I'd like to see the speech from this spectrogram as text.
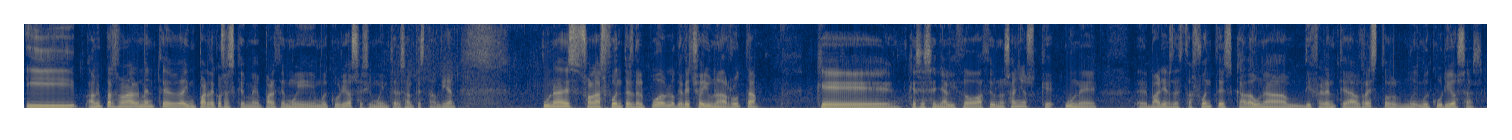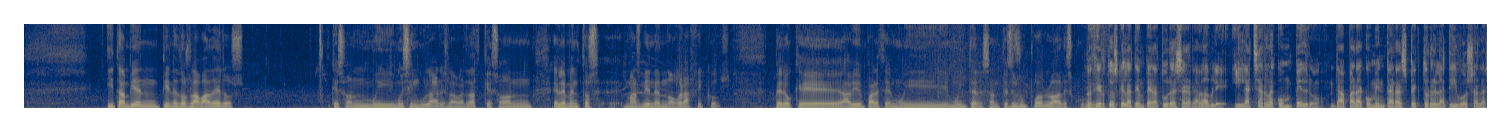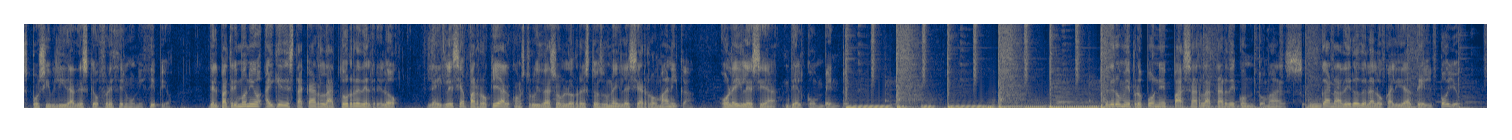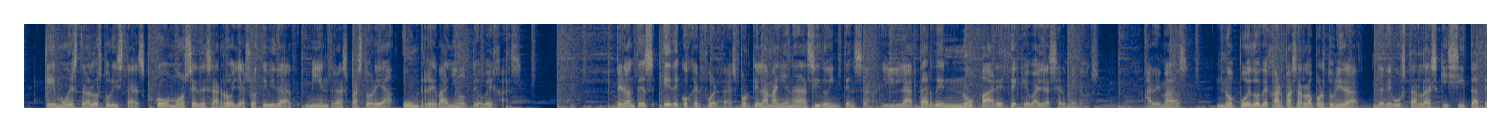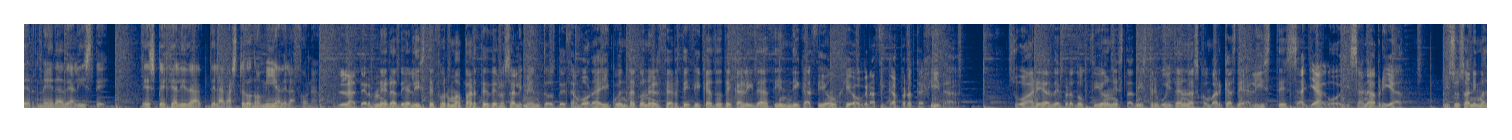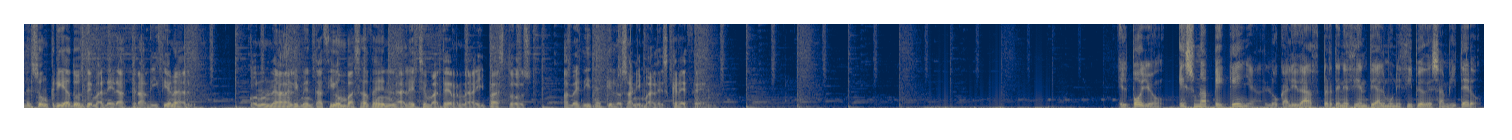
y a mí personalmente hay un par de cosas que me parecen muy, muy curiosas y muy interesantes también. Una son las fuentes del pueblo, que de hecho hay una ruta que, que se señalizó hace unos años que une eh, varias de estas fuentes, cada una diferente al resto, muy, muy curiosas. Y también tiene dos lavaderos que son muy, muy singulares, la verdad, que son elementos eh, más bien etnográficos, pero que a mí me parecen muy, muy interesantes. Es un pueblo a descubrir. Lo cierto es que la temperatura es agradable y la charla con Pedro da para comentar aspectos relativos a las posibilidades que ofrece el municipio. Del patrimonio hay que destacar la Torre del Reloj, la iglesia parroquial construida sobre los restos de una iglesia románica o la iglesia del convento. Pedro me propone pasar la tarde con Tomás, un ganadero de la localidad del Pollo, que muestra a los turistas cómo se desarrolla su actividad mientras pastorea un rebaño de ovejas. Pero antes he de coger fuerzas porque la mañana ha sido intensa y la tarde no parece que vaya a ser menos. Además, no puedo dejar pasar la oportunidad de degustar la exquisita ternera de Aliste, especialidad de la gastronomía de la zona. La ternera de Aliste forma parte de los alimentos de Zamora y cuenta con el certificado de calidad Indicación Geográfica Protegida. Su área de producción está distribuida en las comarcas de Aliste, Sayago y Sanabria, y sus animales son criados de manera tradicional, con una alimentación basada en la leche materna y pastos a medida que los animales crecen. El Pollo es una pequeña localidad perteneciente al municipio de San Vitero,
